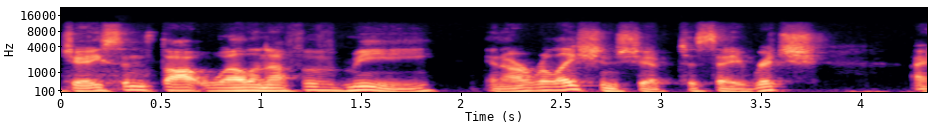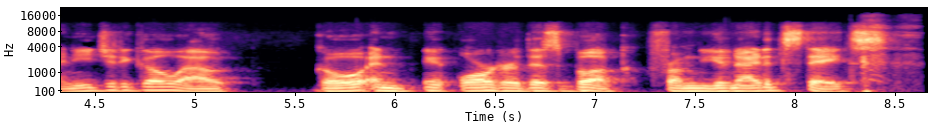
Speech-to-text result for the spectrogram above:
Jason thought well enough of me in our relationship to say, Rich, I need you to go out, go and eh, order this book from the United States,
